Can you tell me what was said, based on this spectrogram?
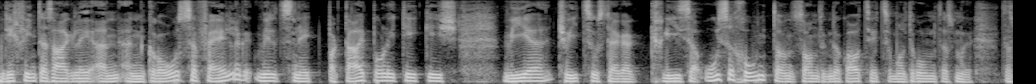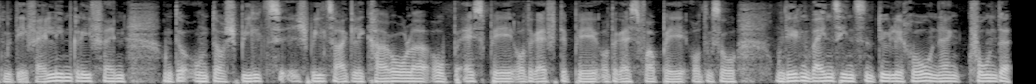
Und ich finde das eigentlich ein, ein großer Fehler, weil es nicht Parteipolitik ist, wie die Schweiz aus dieser Krise rauskommt, sondern da geht es jetzt einmal darum, dass wir, dass wir die Fälle im Griff haben. Und da, und da spielt es eigentlich keine Rolle, ob SP oder FDP oder SVP oder so. Und irgendwann sind sie natürlich gekommen und haben gefunden,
